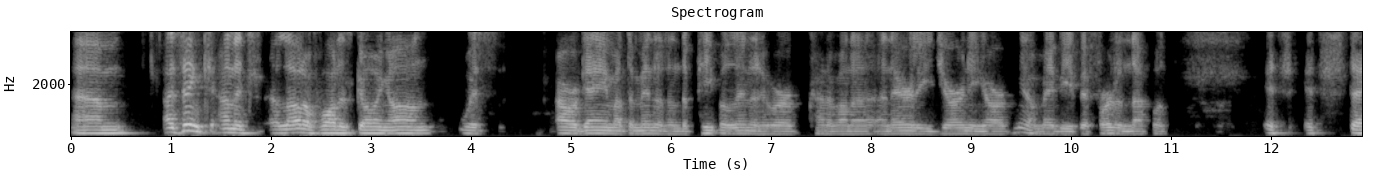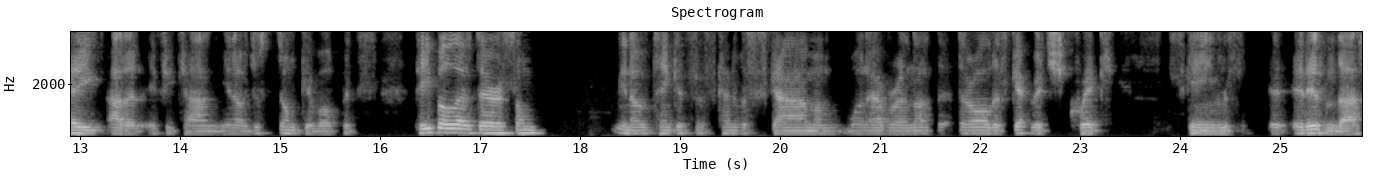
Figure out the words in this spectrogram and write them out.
Um, I think, and it's a lot of what is going on with our game at the minute and the people in it who are kind of on a, an early journey, or you know maybe a bit further than that, but it's it's stay at it if you can. You know, just don't give up. It's people out there. Some you know think it's this kind of a scam and whatever, and they're all this get rich quick schemes. It, it isn't that.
